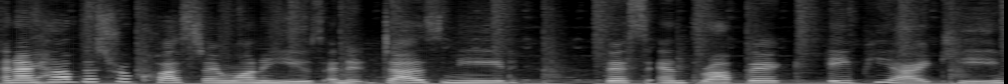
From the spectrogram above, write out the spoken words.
And I have this request I want to use, and it does need this Anthropic API key.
